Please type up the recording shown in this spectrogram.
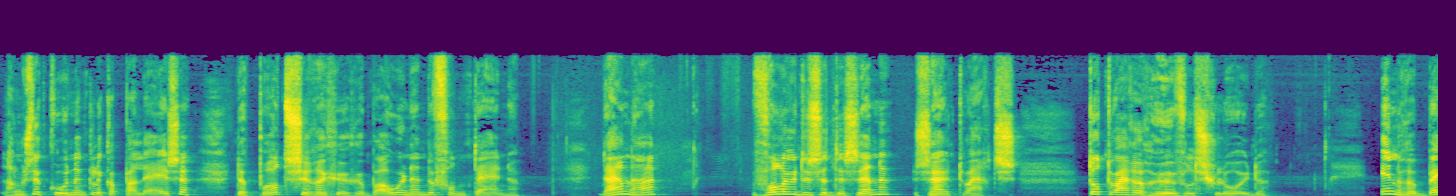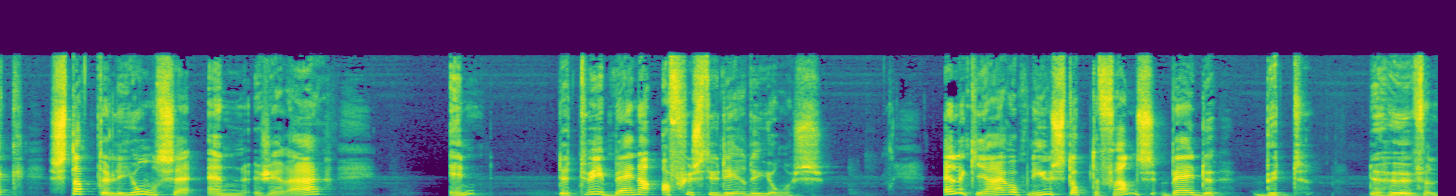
langs de koninklijke paleizen, de protserige gebouwen en de fonteinen. Daarna volgden ze de Zenne zuidwaarts, tot waar er heuvels glooiden. In Rebec stapten Leonce en Gérard in, de twee bijna afgestudeerde jongens. Elk jaar opnieuw stopte Frans bij de But de heuvel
